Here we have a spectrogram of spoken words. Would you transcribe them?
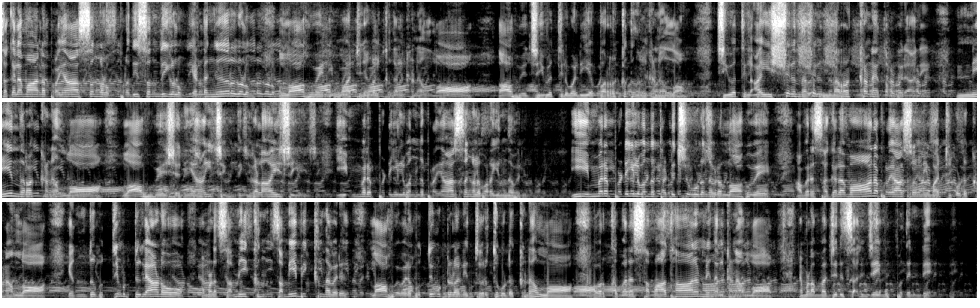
സകലമാന പ്രയാസങ്ങളും പ്രതിസന്ധികളും എടങ്ങേറുകളും അള്ളാഹുവെ മാറ്റി ഞങ്ങൾക്ക് നൽകണേ അല്ലാ. അള്ളാഹുവെ ജീവിതത്തിൽ വലിയ ബർക്കത്ത് നൽകണേ അല്ലാ. ജീവിതത്തിൽ ഐശ്വര്യം നിറക്കണേ തമ്പുരാനെ. നീ നിറക്കണേ അല്ലാ. അള്ളാഹുവെ ശനിയാഴ്ചയും തിങ്കളാഴ്ചയും ഈ ഇമ്മരപ്പടിയിൽ വന്ന് പ്രയാസങ്ങൾ പറയുന്നവർ ഈ ഇമ്മരപ്പടിയിൽ വന്ന് തടിച്ചുകൂടുന്നവർ അല്ലാഹുവേ അവരെ സകലമാന പ്രയാസം നീ മാറ്റി കൊടുക്കണമല്ലോ എന്ത് ബുദ്ധിമുട്ടിലാണോ നമ്മൾ സമീക്കുന്ന സമീപിക്കുന്നവര് അല്ലാഹു അവരെ ബുദ്ധിമുട്ടുകൾ നീ തീർത്തു കൊടുക്കണമല്ലോ അവർക്ക് മനസ്സമാധാനം നീ നൽകണമല്ലോ നമ്മളെ മജ്ലിസ് അഞ്ചേ മുപ്പതിന്റെ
